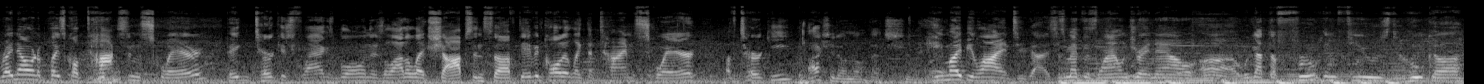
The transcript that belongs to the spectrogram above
Right now we're in a place called Taksim Square. Big Turkish flags blowing. There's a lot of like shops and stuff. David called it like the Times Square of Turkey. I actually don't know if that's true. He might be lying to you guys. I'm at this lounge right now. Uh, we got the fruit infused hookah,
